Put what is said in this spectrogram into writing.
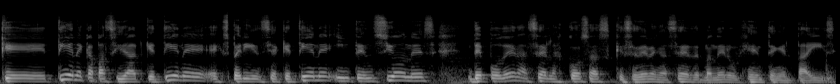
que tiene capacidad, que tiene experiencia, que tiene intenciones de poder hacer las cosas que se deben hacer de manera urgente en el país.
